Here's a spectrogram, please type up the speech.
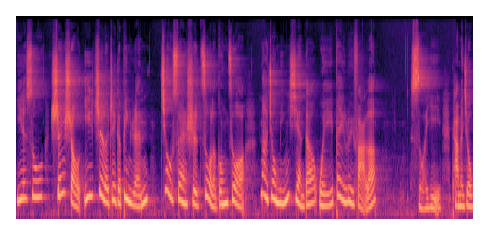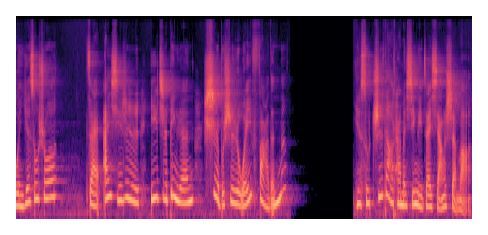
耶稣伸手医治了这个病人，就算是做了工作，那就明显的违背律法了，所以他们就问耶稣说。在安息日医治病人是不是违法的呢？耶稣知道他们心里在想什么，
